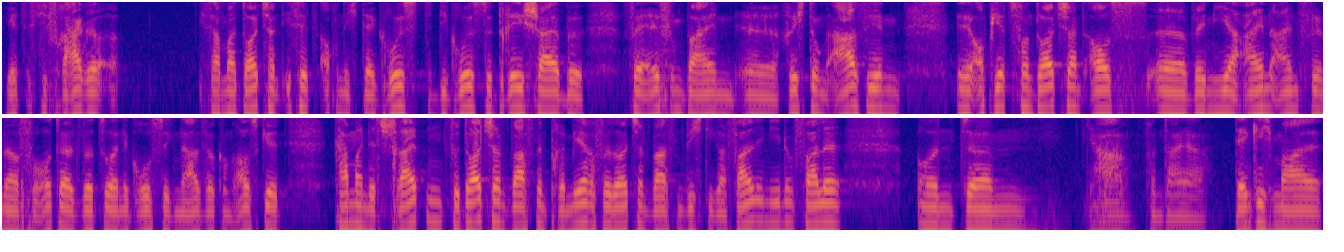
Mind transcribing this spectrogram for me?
Jetzt ist die Frage, ich sag mal, Deutschland ist jetzt auch nicht der größte, die größte Drehscheibe für Elfenbein äh, Richtung Asien. Äh, ob jetzt von Deutschland aus, äh, wenn hier ein Einzelner verurteilt wird, so eine große Signalwirkung ausgeht, kann man jetzt streiten. Für Deutschland war es eine Premiere, für Deutschland war es ein wichtiger Fall in jedem Falle. Und ähm, ja, von daher denke ich mal,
